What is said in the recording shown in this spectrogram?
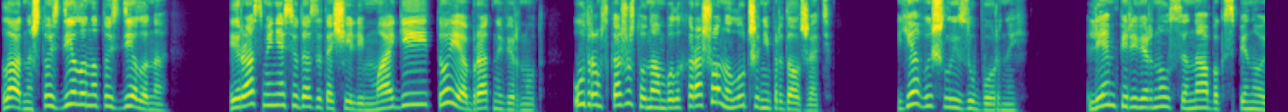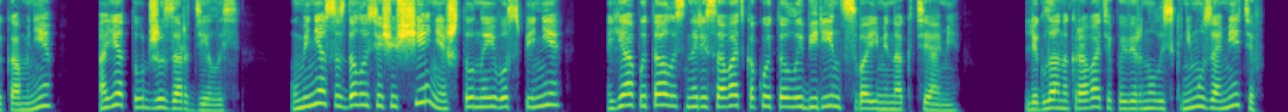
Ладно, что сделано, то сделано. И раз меня сюда затащили магией, то и обратно вернут. Утром скажу, что нам было хорошо, но лучше не продолжать. Я вышла из уборной. Лем перевернулся на бок спиной ко мне, а я тут же зарделась. У меня создалось ощущение, что на его спине я пыталась нарисовать какой-то лабиринт своими ногтями. Легла на кровать и повернулась к нему, заметив,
